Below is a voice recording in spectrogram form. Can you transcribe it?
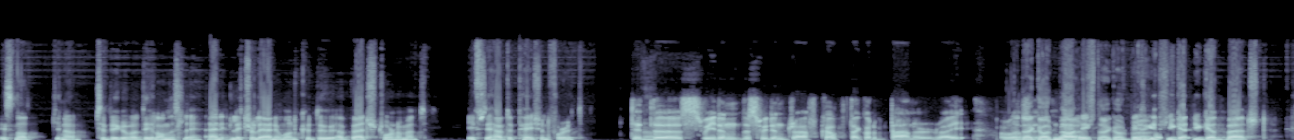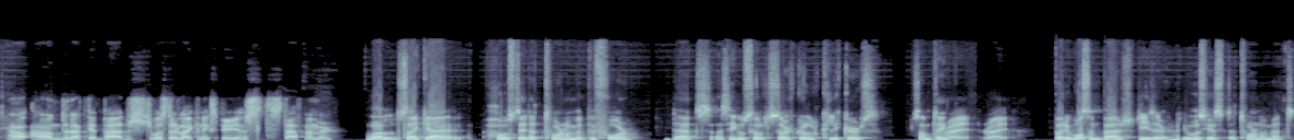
it's not you know too big of a deal, honestly. And literally anyone could do a badge tournament if they have the patience for it. Did No. the Sweden the Sweden Draft Cup that got a banner, right? Or that got No, it- that got You badged. get, you get you get badged. how how did that get badged? Was there like an experienced staff member? Well, Psycha hosted a tournament before that. I think it was called Circle Clickers, something. Right, right. But it wasn't badged either. It was just a tournament.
